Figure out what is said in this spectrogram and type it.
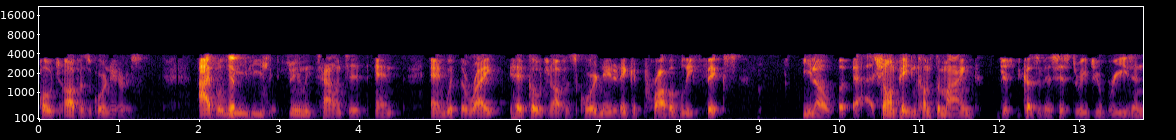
coach offensive coordinator is. I believe he's extremely talented, and and with the right head coach and offensive coordinator, they could probably fix. You know, uh, uh, Sean Payton comes to mind just because of his history, Drew Brees, and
